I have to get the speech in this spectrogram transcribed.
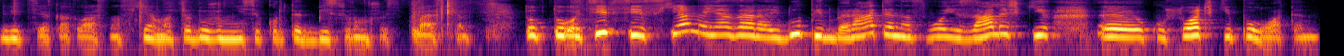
дивіться, яка класна схема. Це дуже мені кортить бісером щось плести. Тобто, оці всі схеми я зараз йду підбирати на свої залишки е, кусочки полотен.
